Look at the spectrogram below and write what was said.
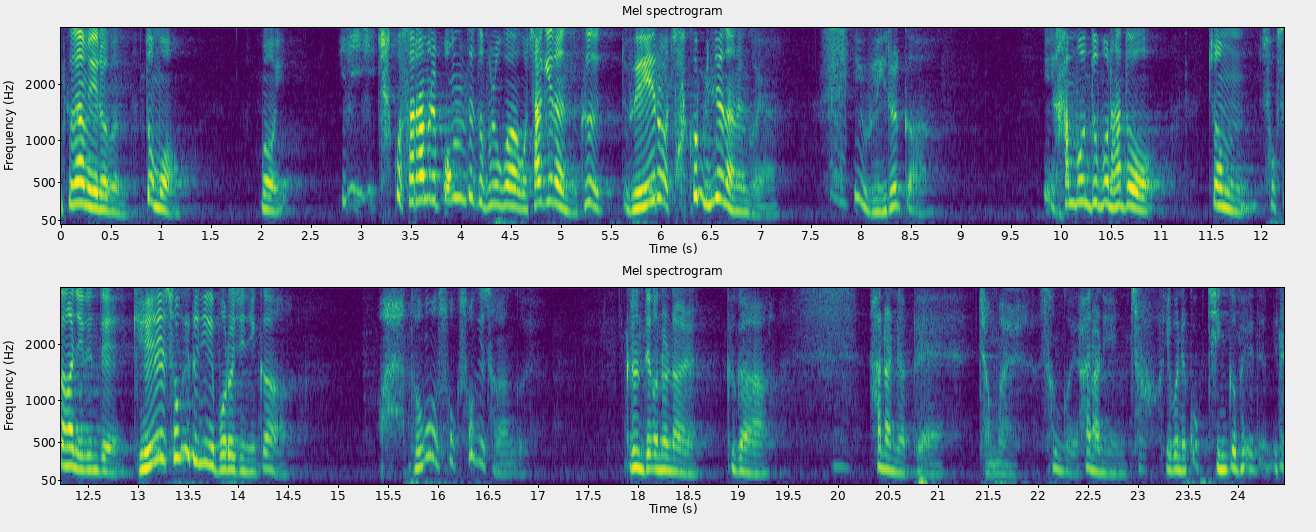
그 다음에 여러분 또 뭐 뭐 자꾸 사람을 뽑는데도 불구하고 자기는 그 외로 자꾸 밀려나는 거야. 이왜 이럴까? 한 번 두 번 하도 좀 속상한 일인데 계속 이런 일이 벌어지니까 아, 너무 속 속이 상한 거예요. 그런데 어느 날 그가 하나님 앞에 정말 선 거예요. 하나님, 저 이번에 꼭 진급해야 됩니다.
